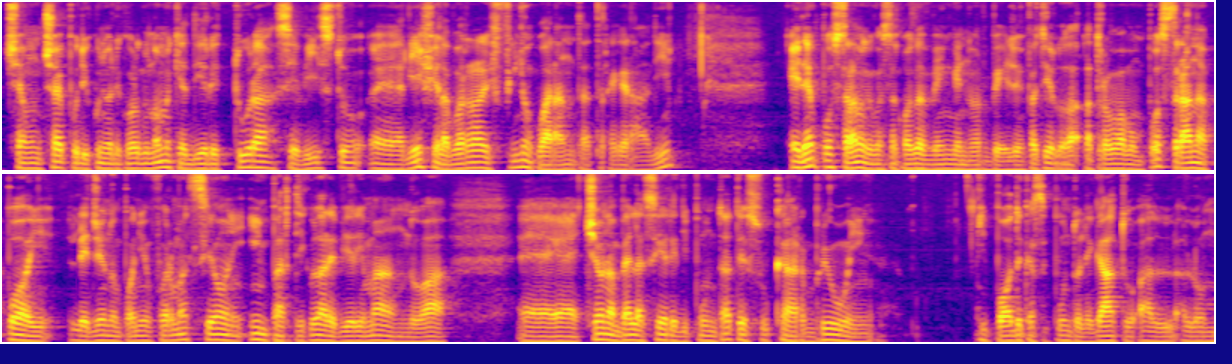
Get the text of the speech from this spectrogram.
c'è un ceppo di cui non ricordo il nome che addirittura si è visto eh, riesce a lavorare fino a 43 gradi ed è un po' strano che questa cosa avvenga in Norvegia, infatti io la, trovavo un po' strana, poi leggendo un po' di informazioni, in particolare vi rimando a... Eh, c'è una bella serie di puntate su car brewing, il podcast appunto legato al, all'home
